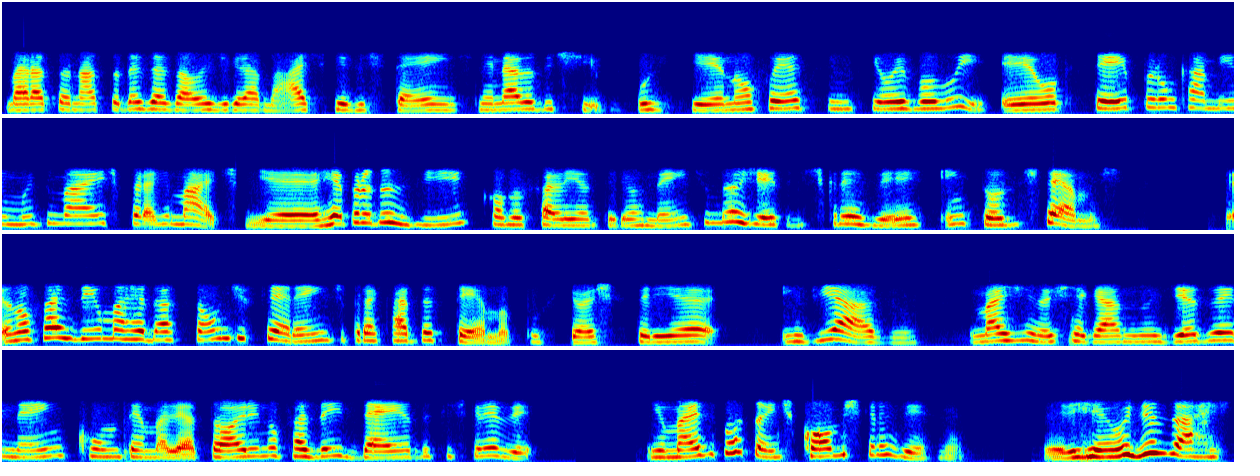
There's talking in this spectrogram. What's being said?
maratonar todas as aulas de gramática existentes, nem nada do tipo, porque não foi assim que eu evoluí. Eu optei por um caminho muito mais pragmático, e é reproduzir, como eu falei anteriormente, o meu jeito de escrever em todos os temas. Eu não fazia uma redação diferente para cada tema, porque eu acho que seria inviável. Imagina eu chegar no dia do Enem com um tema aleatório e não fazer ideia do que escrever. E o mais importante, como escrever, né? Seria um desastre.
